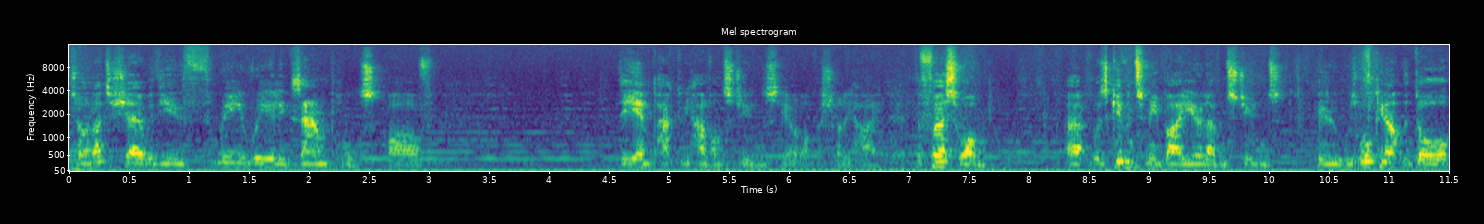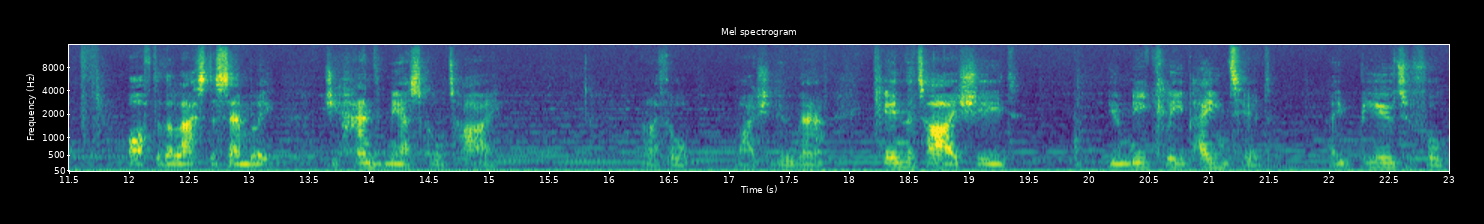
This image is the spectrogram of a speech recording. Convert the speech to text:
So I'd like to share with you three real examples of the impact we have on students here at Upper Shirley High. The first one uh, was given to me by a Year 11 student who was walking out the door after the last assembly. She handed me her school tie. And I thought, why is she doing that? In the tie, she'd uniquely painted a beautiful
